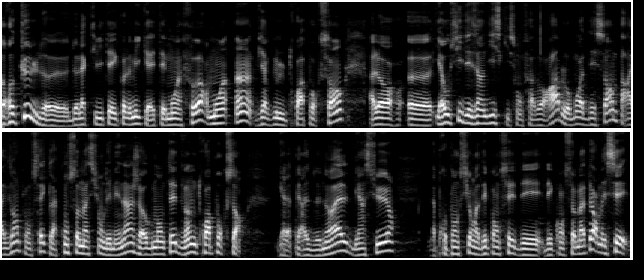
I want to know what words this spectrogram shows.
recul de, de l'activité économique a été moins fort, moins 1,3%. Alors, euh, il y a aussi des indices qui sont favorables. Au mois de décembre, par exemple, on sait que la consommation des ménages a augmenté de 23%. Il y a la période de Noël, bien sûr, la propension à dépenser des, consommateurs, mais c'est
